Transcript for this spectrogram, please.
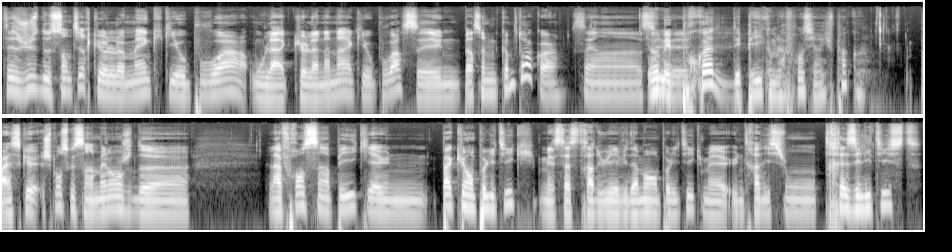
C'est juste de sentir que le mec qui est au pouvoir ou la, que la nana qui est au pouvoir, c'est une personne comme toi quoi. C'est un. C'est- mais pourquoi des pays comme la France n'y arrivent pas quoi? Parce que je pense que c'est un mélange de. La France, c'est un pays qui a une. Pas que en politique, mais ça se traduit évidemment en politique, mais une tradition très élitiste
